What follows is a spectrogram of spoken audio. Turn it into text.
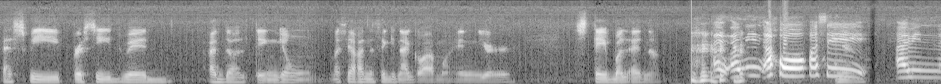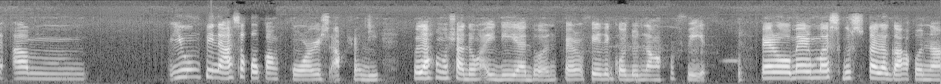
as we proceed with adulting, yung masaya ka na sa ginagawa mo and you're stable enough. I, I mean, ako kasi, Yeah. I mean, um, yung pinasok ko kang course, actually, wala akong masyadong idea doon, pero feeling ko doon lang ako fit. Pero may mas gusto talaga ako na,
